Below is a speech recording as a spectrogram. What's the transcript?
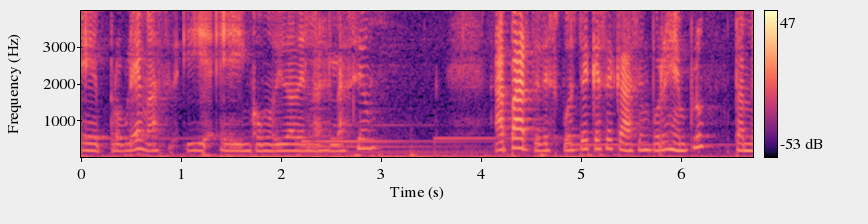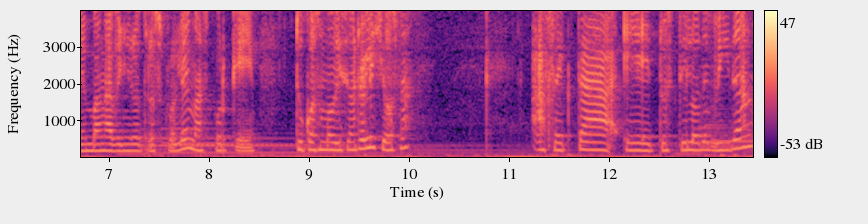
eh, problemas y, e incomodidad en la relación. Aparte, después de que se casen, por ejemplo, también van a venir otros problemas porque tu cosmovisión religiosa afecta eh, tu estilo de vida,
